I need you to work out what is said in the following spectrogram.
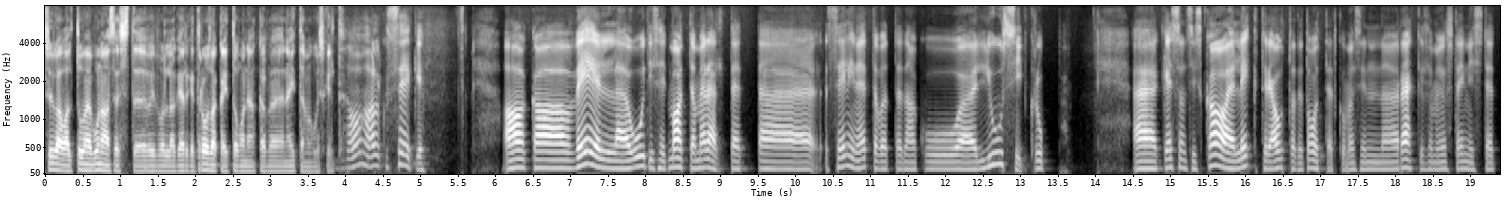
sügavalt tumepunasest äh, võib-olla kergelt roosakaid toone hakkab äh, näitama kuskilt. noh, algus seegi aga veel uudiseid maalt ja merelt, et äh, selline ettevõte nagu äh, Lucid Group, äh, kes on siis ka elektriautode tootjad, kui me siin rääkisime just ennist, et,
